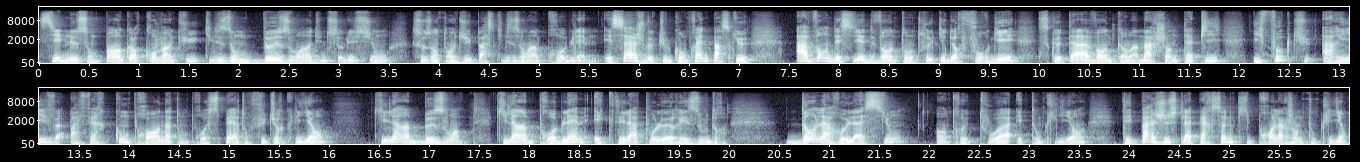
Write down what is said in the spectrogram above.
s'ils ne sont pas encore convaincus qu'ils ont besoin d'une solution, sous-entendu parce qu'ils ont un problème. Et ça, je veux que tu le comprennes parce que avant d'essayer de vendre ton truc et de refourguer ce que tu as à vendre comme un marchand de tapis, il faut que tu arrives à faire comprendre à ton prospect, à ton futur client, qu'il a un besoin, qu'il a un problème et que tu es là pour le résoudre. Dans la relation entre toi et ton client, tu n'es pas juste la personne qui prend l'argent de ton client.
